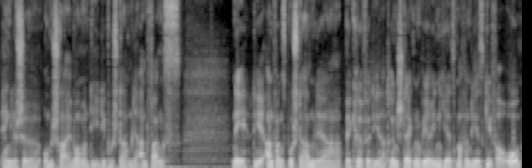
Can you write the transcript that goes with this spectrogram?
englische Umschreibung und die, die Buchstaben der Anfangs, nee, die Anfangsbuchstaben der Begriffe, die da drin stecken. Wir reden hier jetzt mal von DSGVO.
